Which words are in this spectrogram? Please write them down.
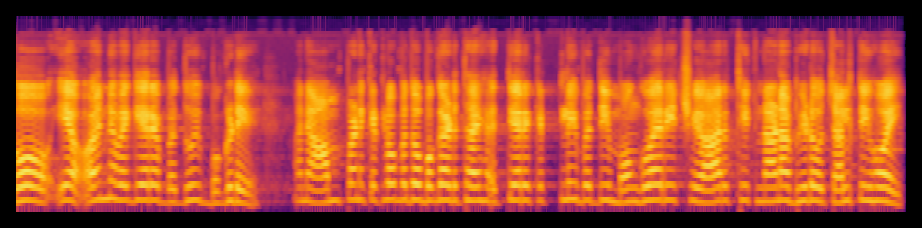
તો એ અન્ન વગેરે બધુંય બગડે. અને આમ પણ કેટલો બધો બગાડ થાય, અત્યારે કેટલી બધી મોંઘવારી છે, આર્થિક નાણાં ભીડો ચાલતી હોય,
